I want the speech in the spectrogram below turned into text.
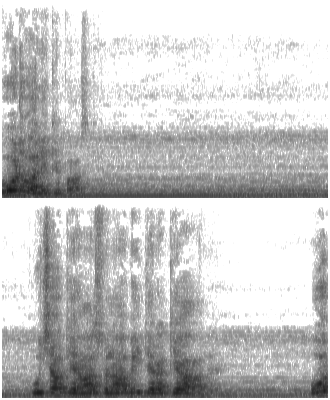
کوڑ والے کے پاس گیا۔ پوچھا کہ ہاں سنا بھائی، تیرا کیا حال ہے؟ اور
